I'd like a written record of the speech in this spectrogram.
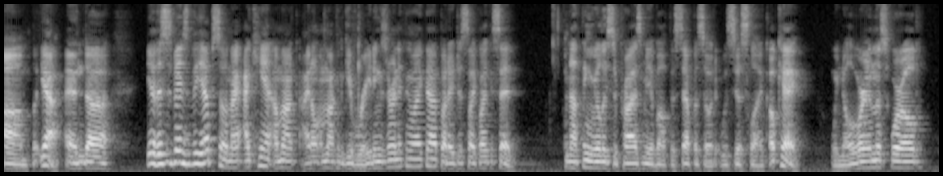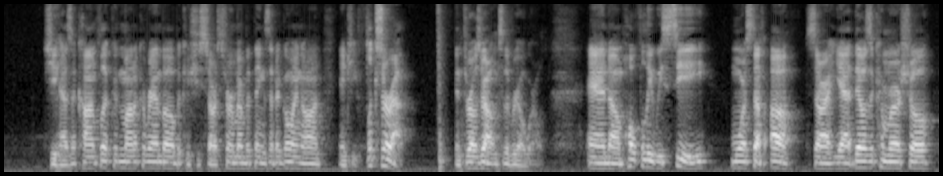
Um, but yeah, and uh, yeah, this is basically the episode. And I, I can't. I'm not. I don't. I'm not going to give ratings or anything like that. But I just like like I said, nothing really surprised me about this episode. It was just like, okay, we know we're in this world. She has a conflict with Monica Rambeau because she starts to remember things that are going on, and she flicks her out and throws her out into the real world. And um, hopefully, we see more stuff. Oh, sorry. Yeah, there was a commercial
